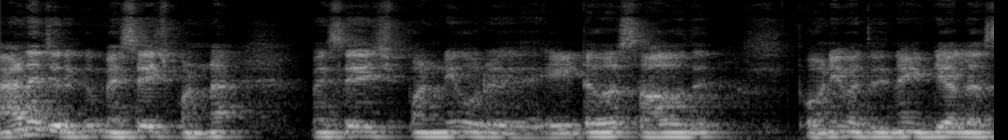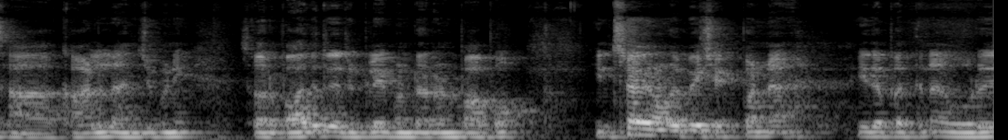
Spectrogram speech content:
மேனேஜருக்கு மெசேஜ் பண்ணேன். மெசேஜ் பண்ணி ஒரு எயிட் ஹவர்ஸ் ஆகுது. இப்போ மணி பார்த்தீங்கன்னா இந்தியாவில் சா காலையில் அஞ்சு மணி ஸோ அவர் பார்த்துட்டு ரிப்ளை பண்ணுறாருன்னு பார்ப்போம். இன்ஸ்டாகிராமில் போய் செக் பண்ணேன் இதை பற்றின ஒரு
